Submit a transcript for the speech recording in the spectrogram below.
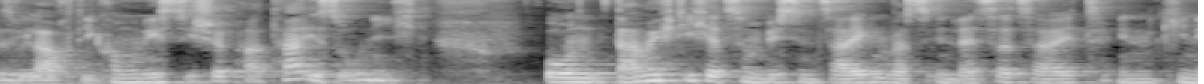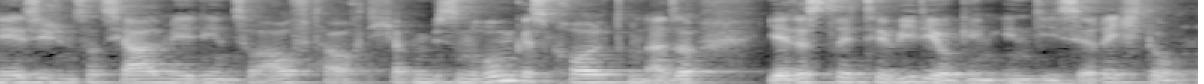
Das will auch die kommunistische Partei so nicht. Und da möchte ich jetzt so ein bisschen zeigen, was in letzter Zeit in chinesischen Sozialmedien so auftaucht. Ich habe ein bisschen rumgescrollt und also jedes dritte Video ging in diese Richtung.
